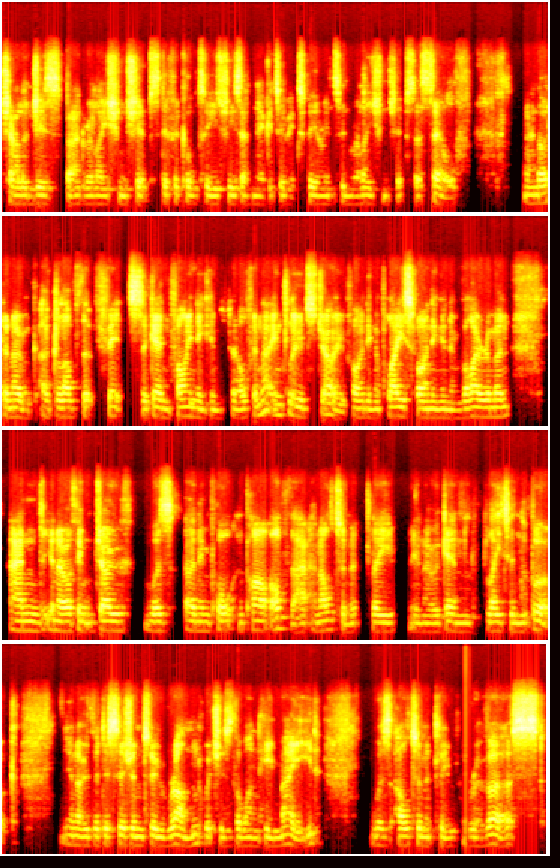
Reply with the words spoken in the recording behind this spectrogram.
challenges, bad relationships, difficulties. She's had negative experience in relationships herself. And I don't know, a glove that fits, again, finding himself. And that includes Joe, finding a place, finding an environment. And, you know, I think Joe was an important part of that. And ultimately, you know, again, late in the book, you know, the decision to run, which is the one he made, was ultimately reversed,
